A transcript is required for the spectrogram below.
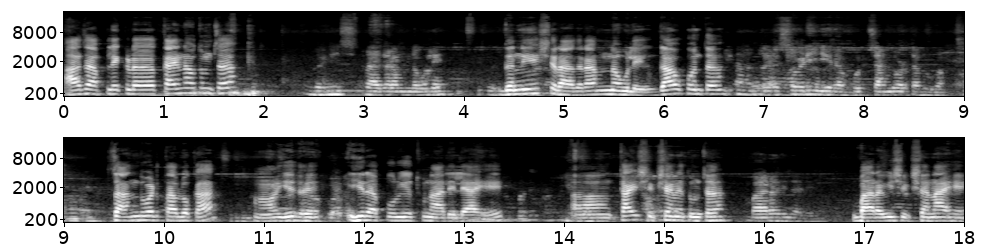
आज आपल्याकडं काय नाव तुमचं? गणेश राजाराम नवले. गणेश राजाराम नवले. गाव कोणतं? नरसवाडी हिरापूर चांदवड तालुका. चांदवड तालुका. अं, हि- हिरापूर येथून आलेले आहे. अं, काय शिक्षण आहे तुमचं? बारावी झालेली. बारावी शिक्षण आहे.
